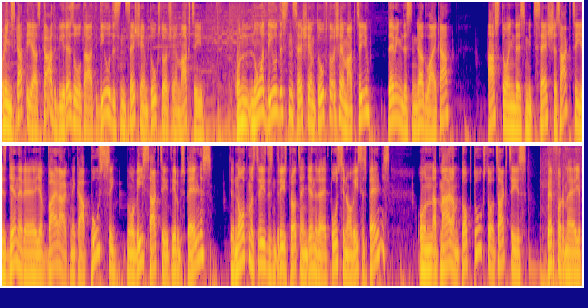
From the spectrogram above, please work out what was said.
Un viņi skatījās, kādi bija rezultāti 26,000 akciju. Un no 26,000 akciju 90 gadu laikā 86 akcijas ģenerēja vairāk nekā pusi no visas akciju tirgus peļņas. Tie 0,33% ģenerēja pusi no visas peļņas, un apmēram top 1000 akcijas performēja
